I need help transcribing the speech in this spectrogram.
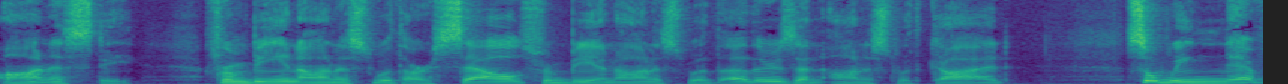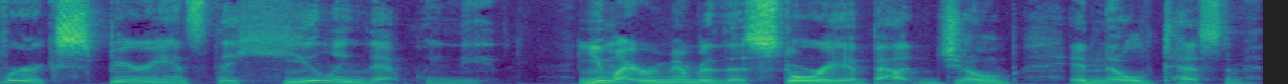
honesty, from being honest with ourselves, from being honest with others, and honest with God. So we never experience the healing that we need. You might remember the story about Job in the Old Testament.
